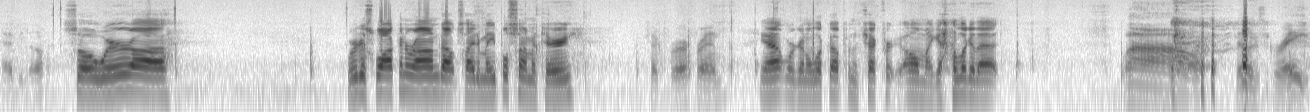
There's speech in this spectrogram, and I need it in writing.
Heavy though. So we're uh, we're just walking around outside of Maple Cemetery. Check for our friend. Yeah, we're gonna look up and check for. Oh my God, look at that. Wow. that looks great.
